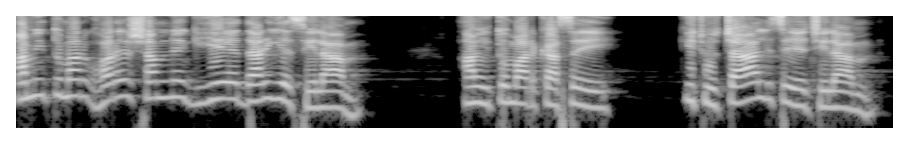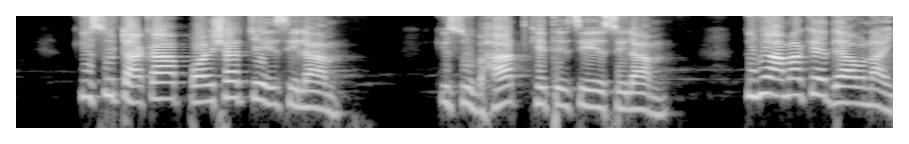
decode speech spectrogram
আমি তোমার ঘরের সামনে গিয়ে দাঁড়িয়েছিলাম। আমি তোমার কাছে কিছু চাল চেয়েছিলাম, কিছু টাকা পয়সা চেয়েছিলাম, কিছু ভাত খেতে চেয়েছিলাম। তুমি আমাকে দাও নাই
